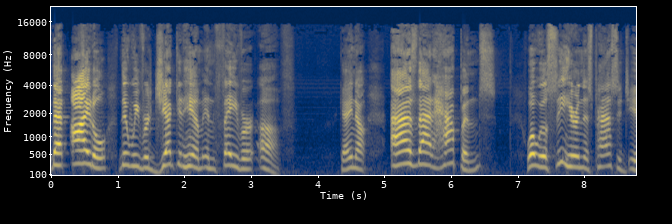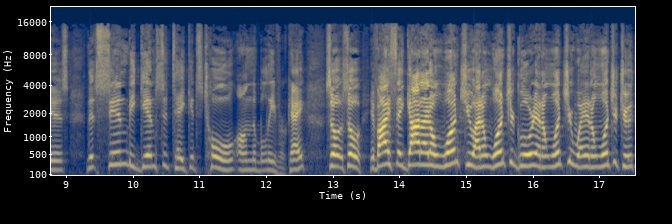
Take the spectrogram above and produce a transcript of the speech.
that idol that we've rejected Him in favor of. Okay, now, as that happens, what we'll see here in this passage is that sin begins to take its toll on the believer, okay? So so if I say, "God, I don't want you. I don't want your glory. I don't want your way. I don't want your truth.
